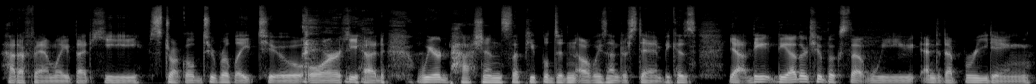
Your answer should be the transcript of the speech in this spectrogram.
had a family that he struggled to relate to, or he had weird passions that people didn't always understand. Because, yeah, the, the other two books that we ended up reading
